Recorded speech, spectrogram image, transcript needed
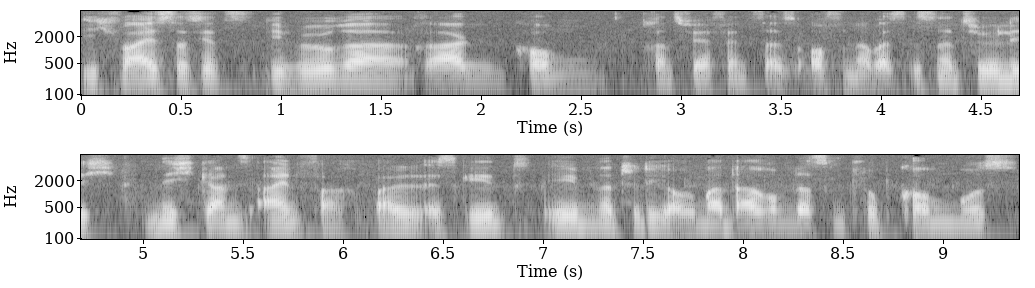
ich weiß, dass jetzt die Hörerfragen kommen. Transferfenster ist offen, aber es ist natürlich nicht ganz einfach, weil es geht eben natürlich auch immer darum, dass ein Club kommen muss,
